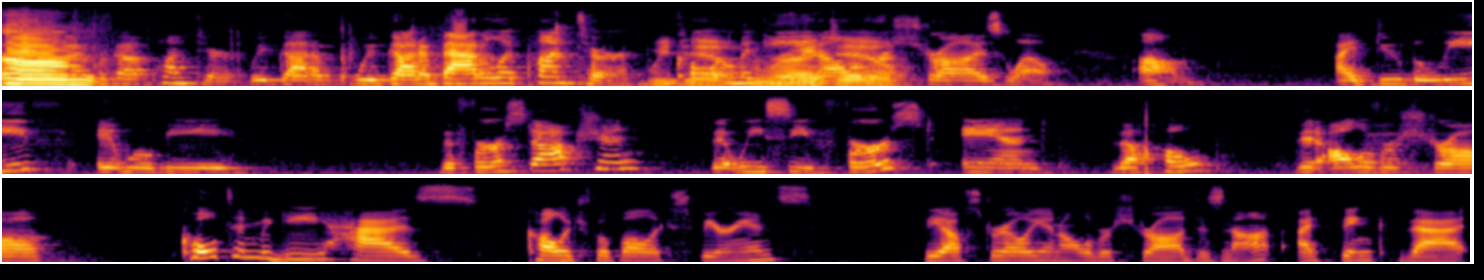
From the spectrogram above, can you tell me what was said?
Um, I forgot punter. We've got a we've got a battle at punter. We Colton do. McGee right. and Oliver Straw as well. Um, I do believe it will be the first option that we see first, and the hope that Oliver Straw, Colton McGee has college football experience. The Australian Oliver Straw does not. I think that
